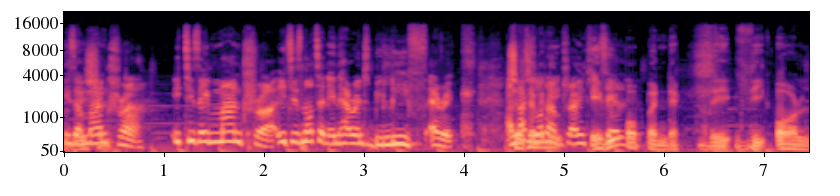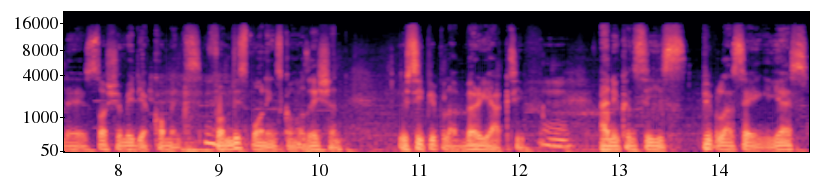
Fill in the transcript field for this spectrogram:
It's a mantra. It is a mantra. It is not an inherent belief, Eric. And So that's what I'm trying to if tell you If you. Open the, the, the all the social media comments from this morning's conversation, you see people are very active, Hmm. and you can see people are saying yes,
